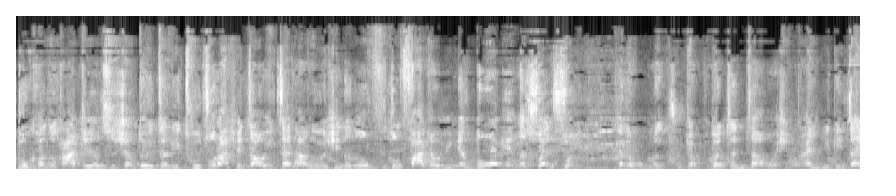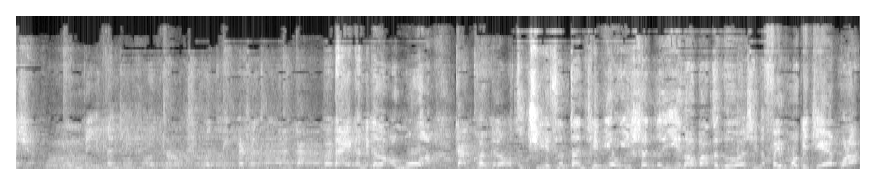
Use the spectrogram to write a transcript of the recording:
不可辱。他竟然是想对着你吐出那些早已在他恶心的肉腹中发酵酝酿多年的酸水。看着我们的主角不断挣扎，我想他一定在想，嗯，一旦接受了这种设定，还是挺尴尬的。带着你个老木啊，赶快给老子气沉丹田，又一身子一刀把这个恶心的肥婆给接过来。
